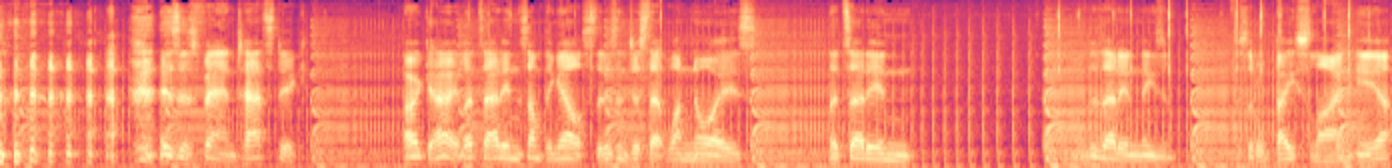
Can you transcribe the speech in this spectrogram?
this is fantastic. Okay, let's add in something else that isn't just that one noise. Let's add in... Does add in these, this little bass line here?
